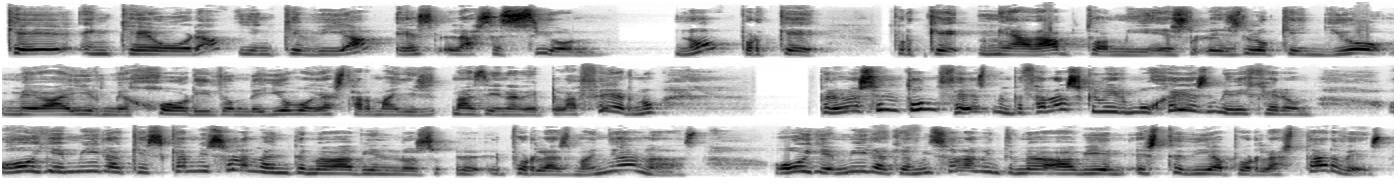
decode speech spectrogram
qué, en qué hora y en qué día es la sesión, ¿no? ¿Por qué? Porque me adapto a mí, es, es lo que yo me va a ir mejor y donde yo voy a estar más, más llena de placer, ¿no? Pero en ese entonces me empezaron a escribir mujeres y me dijeron, oye, mira, que es que a mí solamente me va bien los, eh, por las mañanas, oye, mira, que a mí solamente me va bien este día por las tardes.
